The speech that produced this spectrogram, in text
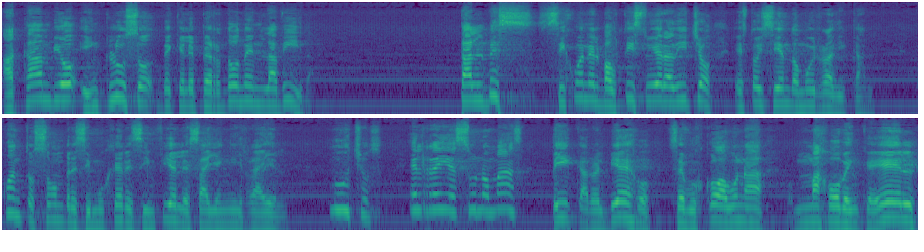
a cambio incluso de que le perdonen la vida. Tal vez si Juan el Bautista hubiera dicho, estoy siendo muy radical. ¿Cuántos hombres y mujeres infieles hay en Israel? Muchos. El rey es uno más. Pícaro, el viejo, se buscó a una más joven que él.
